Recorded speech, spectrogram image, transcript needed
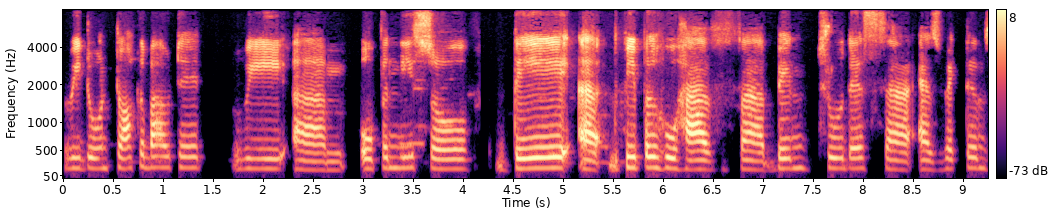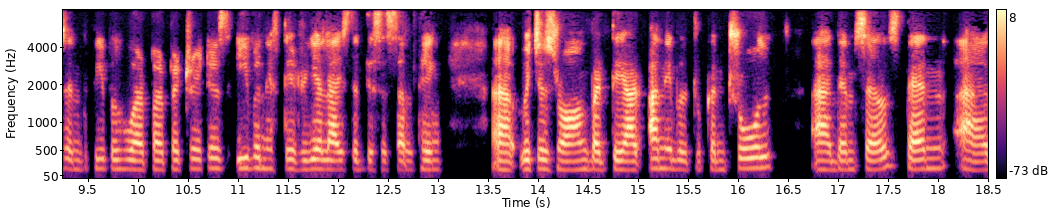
we don't talk about it we um, openly so they uh, the people who have uh, been through this uh, as victims and the people who are perpetrators even if they realize that this is something uh, which is wrong but they are unable to control uh, themselves then uh,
